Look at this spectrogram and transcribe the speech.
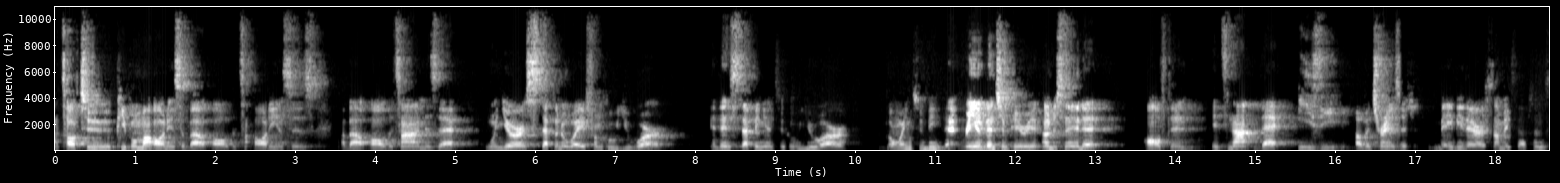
I talk to people in my audience about all the time, audiences about all the time is that when you're stepping away from who you were and then stepping into who you are going to be, that reinvention period, understand that often it's not that easy of a transition. Maybe there are some exceptions,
